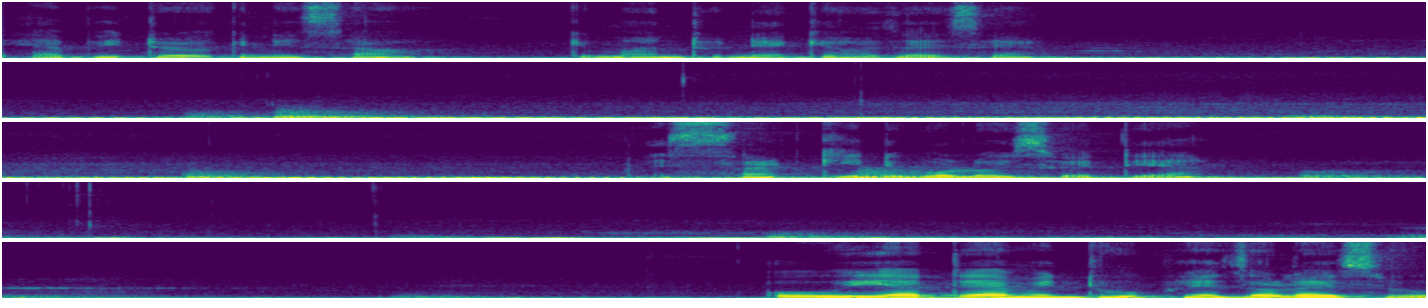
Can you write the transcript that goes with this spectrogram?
ইয়াৰ ভিতৰখিনি চাওঁ কিমান ধুনীয়াকৈ সজাইছে। চাকি দিব লৈছোঁ এতিয়া। অ' ইয়াতে আমি ধূপহে জ্বলাইছোঁ।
